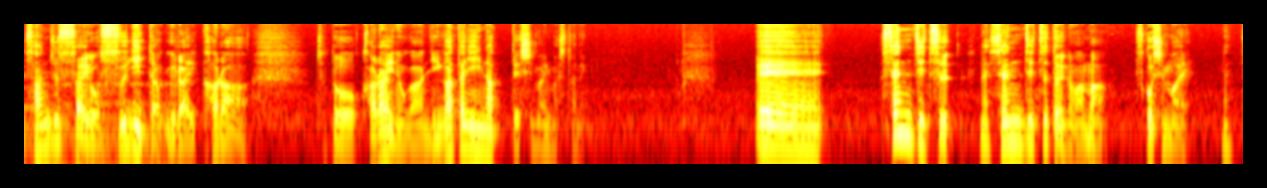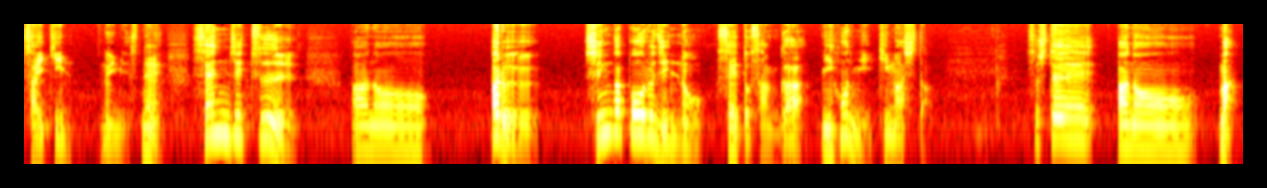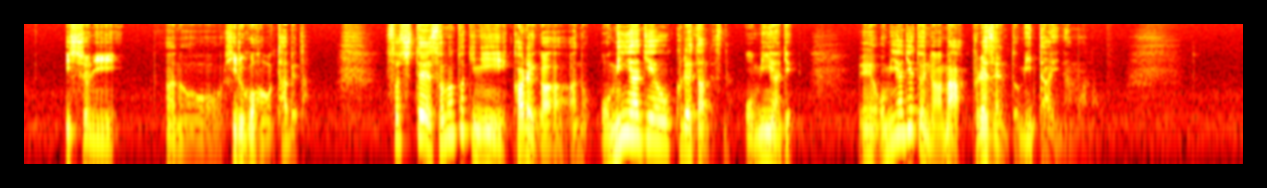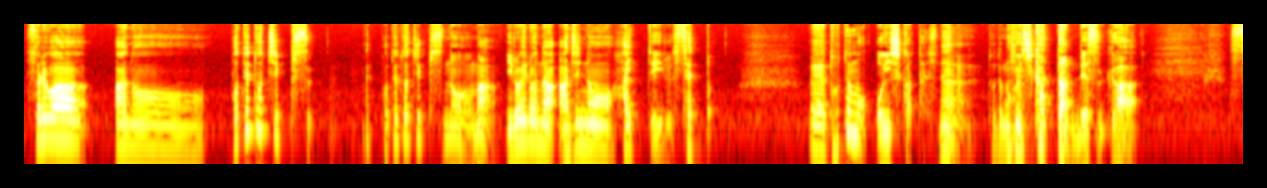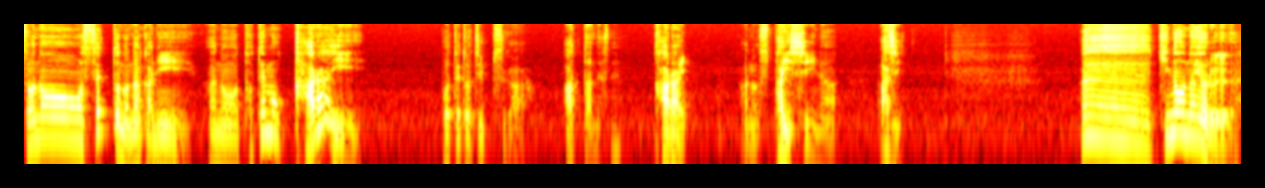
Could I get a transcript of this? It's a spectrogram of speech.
30歳を過ぎたぐらいからちょっと辛いのが苦手になってしまいましたね。えー、先日、ね、先日というのはまあ少し前、ね、最近の意味ですね。先日あのあるシンガポール人の生徒さんが日本に来ましたそしてあのまあ一緒にあの昼ご飯を食べた。そしてその時に彼があのお土産をくれたんですね。お土産、えー、お土産というのはまあプレゼントみたいなもの。それはあのポテトチップス。ポテトチップスのまあいろいろな味の入っているセット。えー、とても美味しかったですね。とても美味しかったんですがそのセットの中にあのとても辛いポテトチップスがあったんですね。辛いあのスパイシーな味。えー、昨日の夜、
